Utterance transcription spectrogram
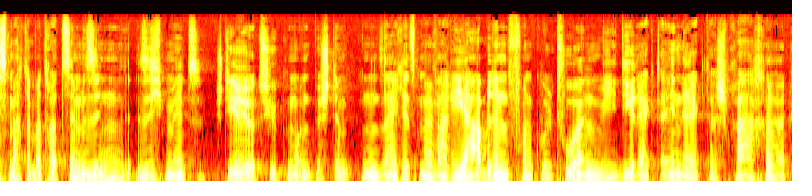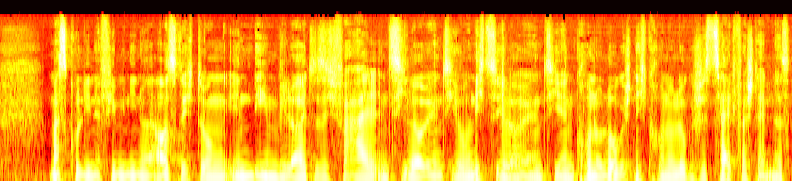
Es macht aber trotzdem Sinn, sich mit Stereotypen und bestimmten, sage ich jetzt mal, Variablen von Kulturen wie direkter, indirekter Sprache, maskuline, feminine Ausrichtung in dem, wie Leute sich verhalten, Zielorientierung, nicht Zielorientieren, chronologisch, nicht chronologisches Zeitverständnis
